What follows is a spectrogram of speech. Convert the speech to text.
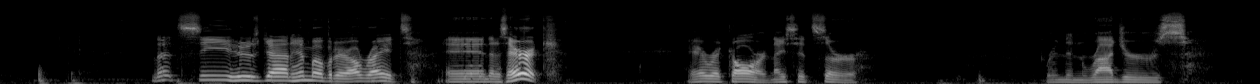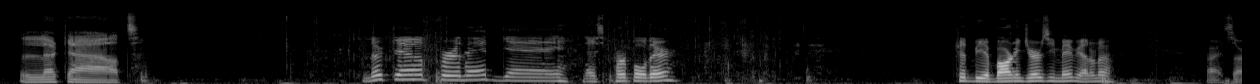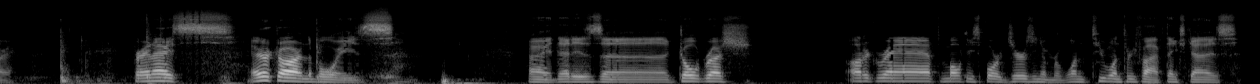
Let's see who's got him over there. All right. And then it's Eric. Eric R. Nice hit, sir. Brendan Rodgers. Look out. Look out for that guy. Nice purple there. Could be a Barney jersey, maybe. I don't know. All right, sorry. Very nice. Eric R. and the boys. All right, that is uh, Gold Rush autographed multi-sport jersey number 12135. Thanks, guys.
